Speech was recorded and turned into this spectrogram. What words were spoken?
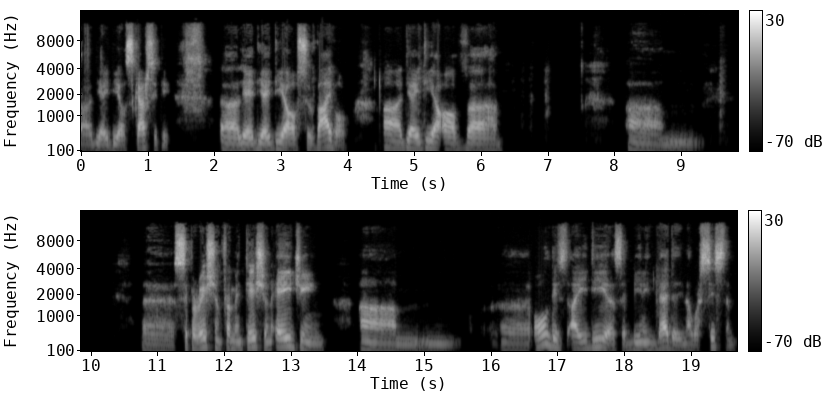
uh, the idea of scarcity, the, the idea of survival, the idea of um, uh, separation, fragmentation, aging, um, uh, all these ideas have been embedded in our system,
